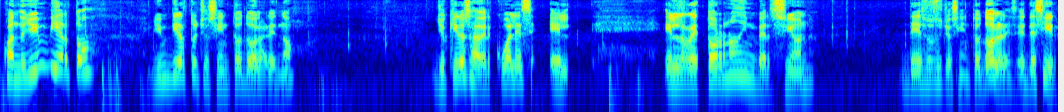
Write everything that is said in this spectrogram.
Cuando yo invierto yo invierto 800 dólares, ¿no? Yo quiero saber cuál es el, el retorno de inversión de esos 800 dólares. Es decir,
